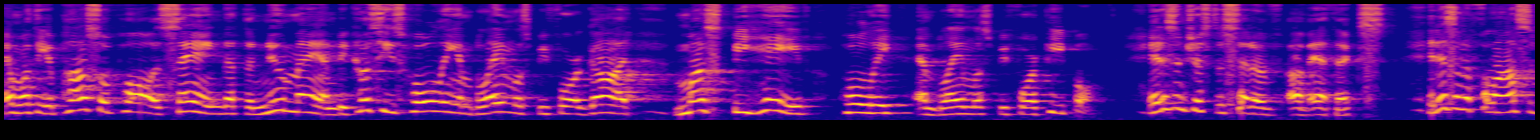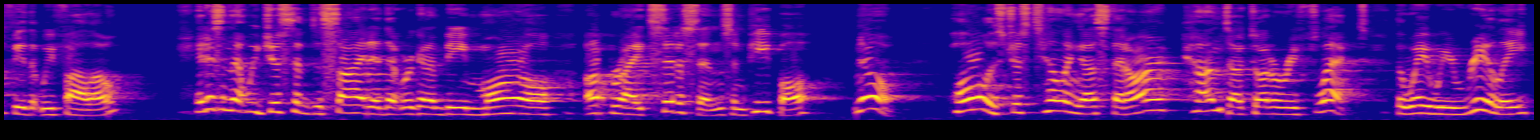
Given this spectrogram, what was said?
And what the apostle Paul is saying that the new man, because he's holy and blameless before God, must behave holy and blameless before people. It isn't just a set of, of ethics. It isn't a philosophy that we follow. It isn't that we just have decided that we're going to be moral, upright citizens and people. No. Paul is just telling us that our conduct ought to reflect the way we really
